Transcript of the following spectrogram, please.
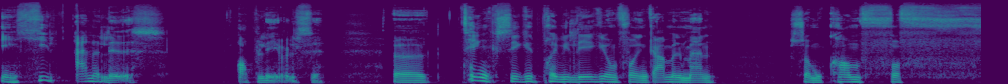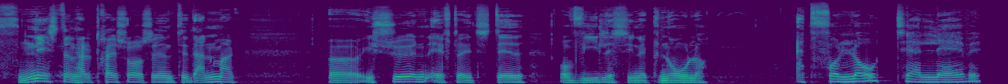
en helt anderledes oplevelse. Uh, tænk sikkert et privilegium for en gammel mand, som kom for næsten 50 år siden til Danmark uh, i søen efter et sted og hvile sine knogler. At få lov til at lave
